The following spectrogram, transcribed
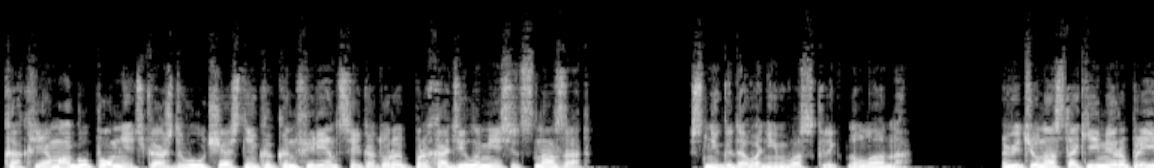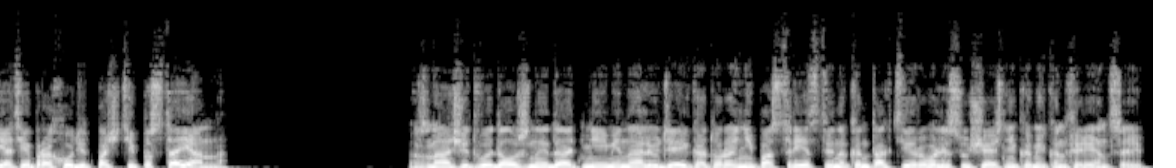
«Как я могу помнить каждого участника конференции, которая проходила месяц назад?» С негодованием воскликнула она. «Ведь у нас такие мероприятия проходят почти постоянно». «Значит, вы должны дать мне имена людей, которые непосредственно контактировали с участниками конференции»,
